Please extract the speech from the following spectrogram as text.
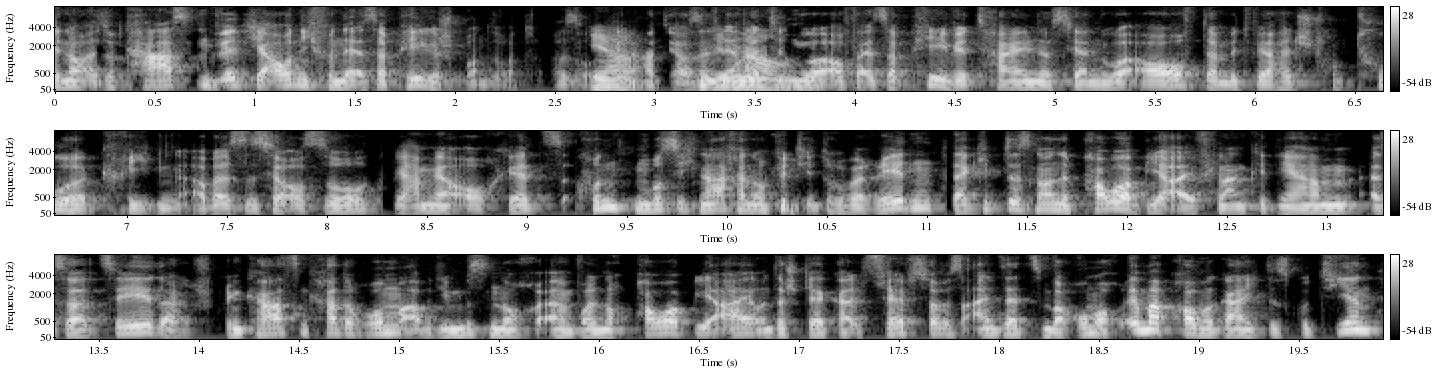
Genau, also Carsten wird ja auch nicht von der SAP gesponsert. Also Ja, er hat ja auch seine genau. Inhalte nur auf SAP. Wir teilen das ja nur auf, damit wir halt Struktur kriegen. Aber es ist ja auch so, wir haben ja auch jetzt Kunden, muss ich nachher noch mit dir drüber reden. Da gibt es noch eine Power BI-Flanke. Die haben SAC, da springt Carsten gerade rum, aber die müssen noch, ähm, wollen noch Power BI und das stärker als Self-Service einsetzen. Warum auch immer, brauchen wir gar nicht diskutieren.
